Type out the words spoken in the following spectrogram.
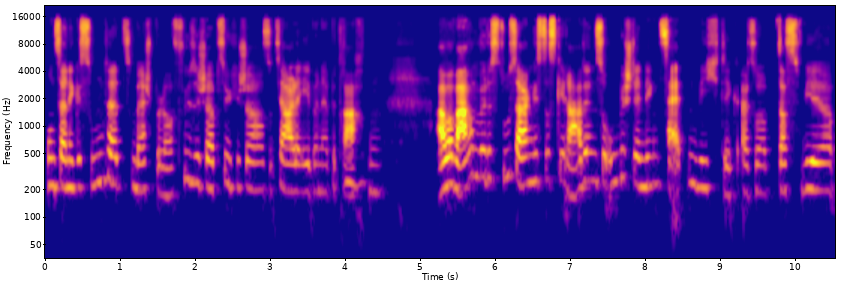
und seine Gesundheit zum Beispiel auf physischer, psychischer, sozialer Ebene betrachten. Aber warum würdest du sagen, ist das gerade in so unbeständigen Zeiten wichtig? Also, dass wir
